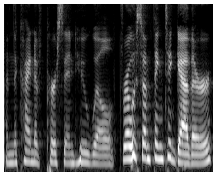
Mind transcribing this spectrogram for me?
I'm the kind of person who will throw something together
